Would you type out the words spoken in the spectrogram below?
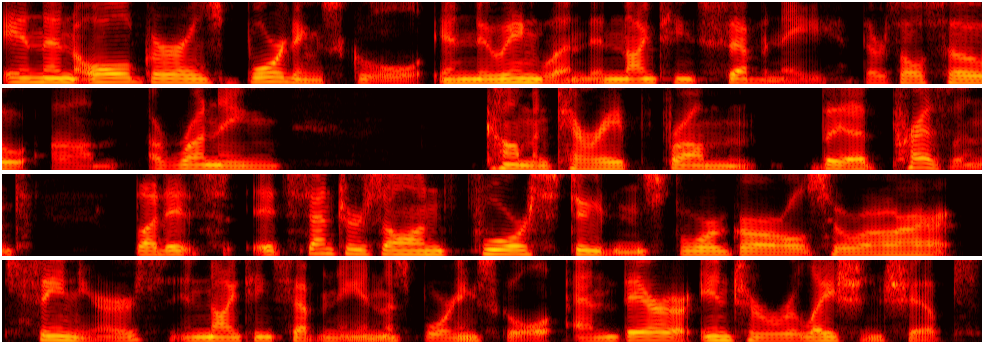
in an all girls boarding school in New England in 1970. There's also um, a running commentary from the present but it's it centers on four students, four girls who are seniors in 1970 in this boarding school, and their interrelationships,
